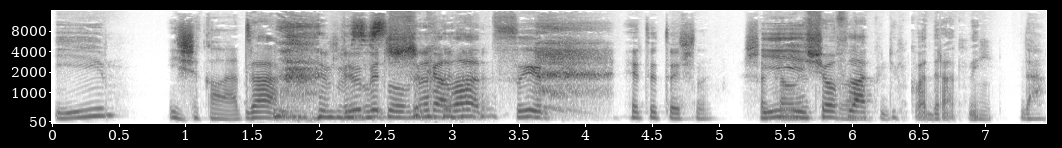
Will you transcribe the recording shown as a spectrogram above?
И И шоколад. да, любят Безусловно. шоколад, сыр. Это точно. И Шоколад, еще да. флаг у них квадратный. Да.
